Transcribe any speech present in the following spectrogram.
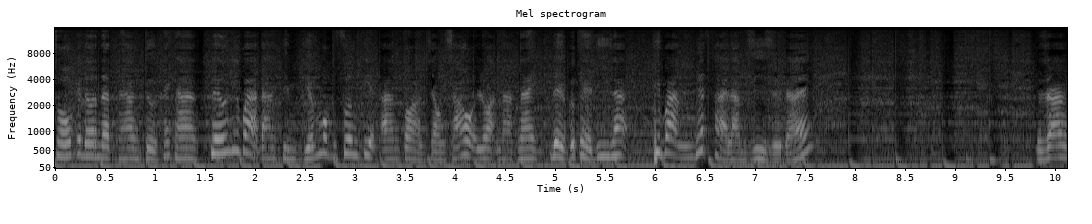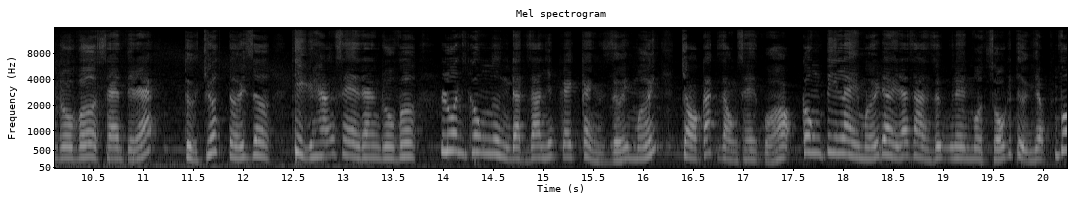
số cái đơn đặt hàng từ khách hàng. Nếu như bạn đang tìm kiếm một cái phương tiện an toàn trong xã hội loạn lạc này để có thể đi lại, thì bạn biết phải làm gì rồi đấy. Range Rover Sentinel, từ trước tới giờ thì cái hãng xe Range Rover luôn không ngừng đặt ra những cái cảnh giới mới cho các dòng xe của họ. Công ty này mới đây đã dàn dựng lên một số cái thử nghiệm vô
